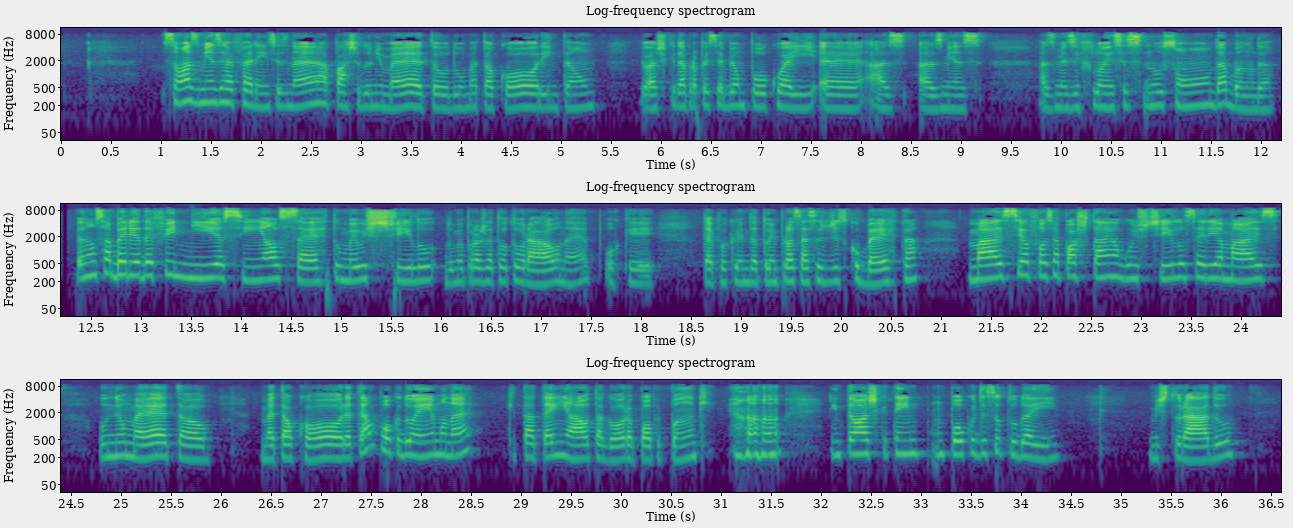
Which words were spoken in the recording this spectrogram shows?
são as minhas referências, né, a parte do new metal, do metalcore, então eu acho que dá para perceber um pouco aí é, as, as minhas as minhas influências no som da banda. Eu não saberia definir assim ao certo o meu estilo do meu projeto autoral, né? Porque até porque eu ainda estou em processo de descoberta, mas se eu fosse apostar em algum estilo, seria mais o new metal, metalcore, até um pouco do emo, né? Que tá até em alta agora, pop punk. então acho que tem um pouco disso tudo aí misturado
